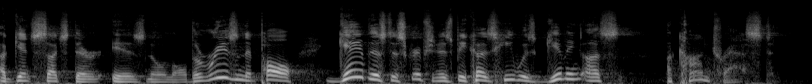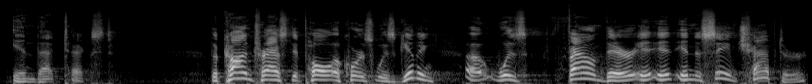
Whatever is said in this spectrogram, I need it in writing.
Against such there is no law. The reason that Paul gave this description is because he was giving us a contrast in that text. The contrast that Paul, of course, was giving uh, was found there in, in the same chapter,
